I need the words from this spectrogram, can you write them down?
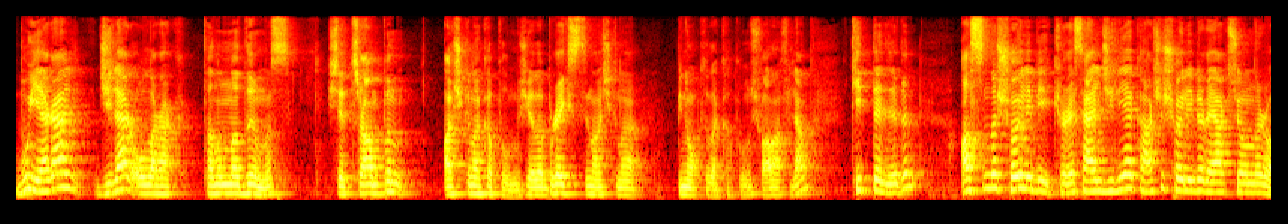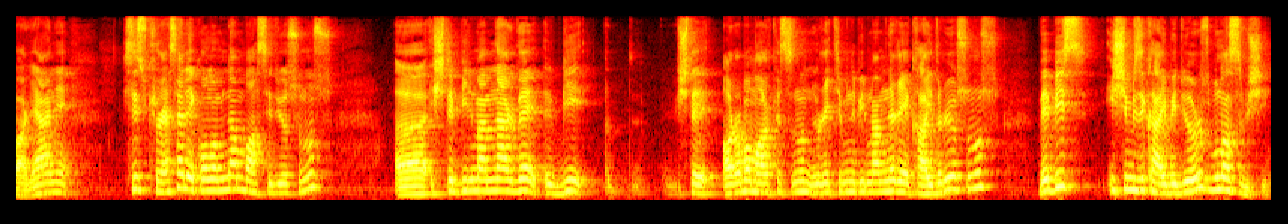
bu yerelciler olarak tanımladığımız işte Trump'ın aşkına kapılmış ya da Brexit'in aşkına bir noktada kapılmış falan filan kitlelerin aslında şöyle bir küreselciliğe karşı şöyle bir reaksiyonları var. Yani siz küresel ekonomiden bahsediyorsunuz. Ee, işte bilmem nerede bir işte araba markasının üretimini bilmem nereye kaydırıyorsunuz ve biz işimizi kaybediyoruz. Bu nasıl bir şey?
